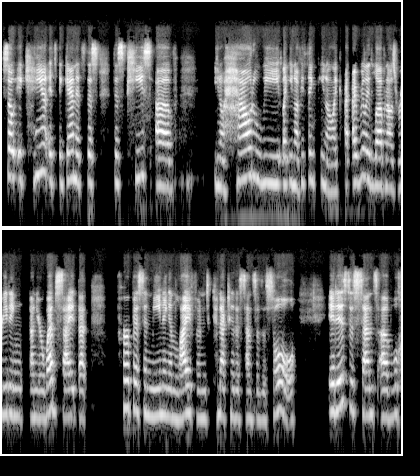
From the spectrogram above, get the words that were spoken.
so it can't it's again it's this this piece of you know how do we like you know if you think you know like I, I, really love when i was reading on your website that purpose and meaning in life and connecting to the sense of the soul. It is this sense of well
